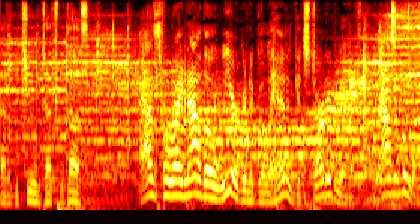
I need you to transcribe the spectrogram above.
That'll get you in touch with us. As for right now, though, we are going to go ahead and get started with round number one.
